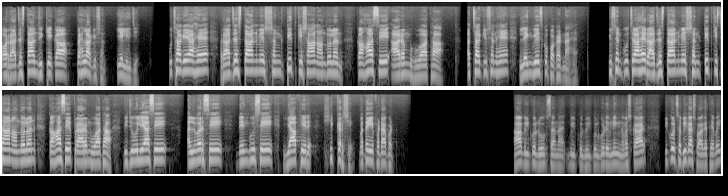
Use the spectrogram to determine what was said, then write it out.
और राजस्थान जीके का पहला क्वेश्चन ये लीजिए। पूछा गया है, राजस्थान में संगठित किसान आंदोलन कहाँ से आरंभ हुआ था? अच्छा क्वेश्चन है, लैंग्वेज को पकड़ना है। क्वेश्चन पूछ रहा है, राजस्थान में संगठित किसान आंदोलन कहाँ से प्रारंभ हुआ था? बिजोलिया से, अलवर से, बेंगू से या फिर शिक्कर से? बताइए फटाफट। हाँ बिल्कुल रूप साना बिल्कुल बिल्कुल। गुड इवनिंग नमस्कार। बिल्कुल सभी का स्वागत है भाई।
